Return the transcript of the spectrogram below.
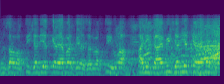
मूसा वक्ती शरीयत के रहबर थे, असर वक्ती हुआ, अली दायमी शरीयत के रहबर थे।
